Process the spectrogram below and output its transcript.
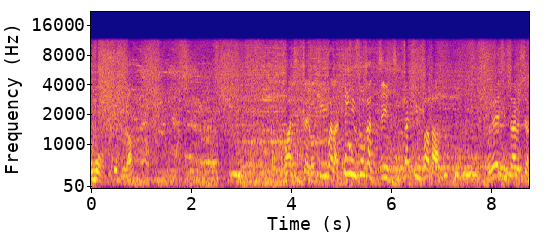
어머 이게 뭐야? 와 진짜 이거 킹받아. 킹소같지. 진짜 킹받아. 오늘의 진짜 미션.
